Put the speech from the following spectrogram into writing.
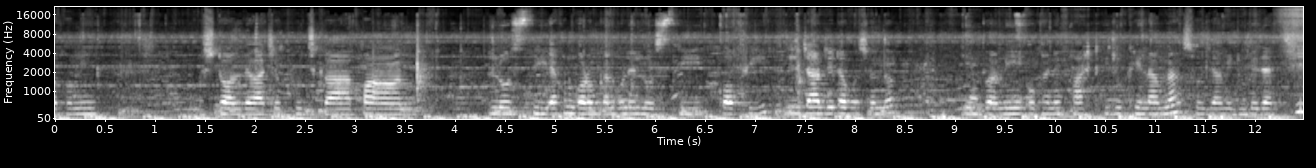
রকমই স্টল দেওয়া আছে ফুচকা পান লস্যি এখন গরমকাল বলে লস্যি কফি যে যার যেটা পছন্দ। কিন্তু আমি ওখানে ফার্স্ট কিছু খেলাম না সোজা আমি ঢুকে যাচ্ছি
